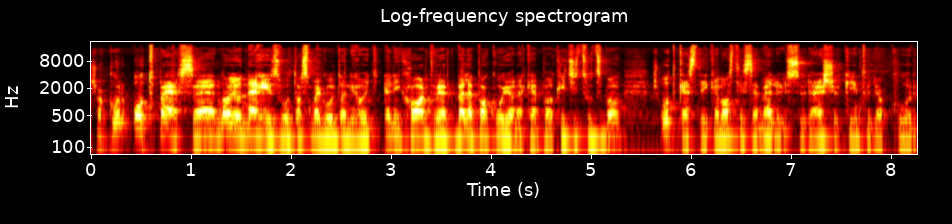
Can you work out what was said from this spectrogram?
és akkor ott persze nagyon nehéz volt azt megoldani, hogy elég hardvert belepakoljanak ebbe a kicsi cuccba, és ott kezdték el azt hiszem először elsőként, hogy akkor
